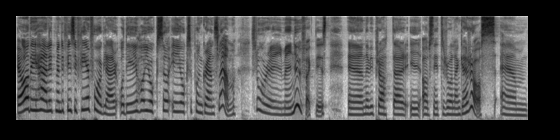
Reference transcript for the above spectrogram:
Ja, det är härligt, men det finns ju fler fåglar och det har ju också, är ju också på en Grand Slam, slår det i mig nu faktiskt, eh, när vi pratar i avsnitt Roland Garros. Ehm,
